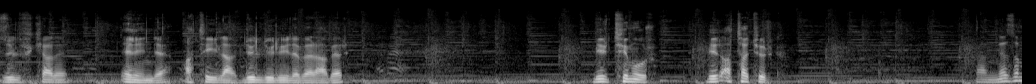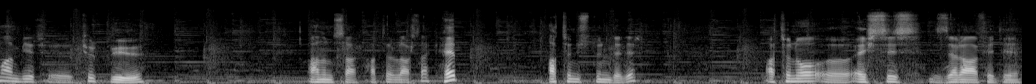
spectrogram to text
Zülfikar'ı elinde atıyla, düldülüyle beraber bir Timur, bir Atatürk. Yani ne zaman bir e, Türk büyüğü anımsar, hatırlarsak hep atın üstündedir. Atın o e, eşsiz zerafeti,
